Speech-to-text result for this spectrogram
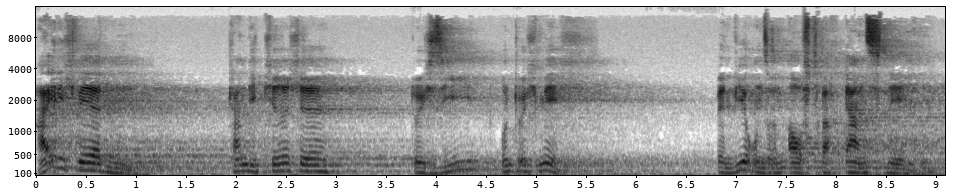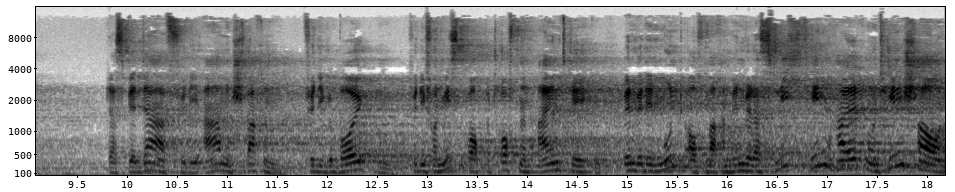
Heilig werden kann die Kirche durch Sie und durch mich. wenn wir unseren Auftrag ernst nehmen, dass wir da für die armen, schwachen, für die gebeugten, für die von Missbrauch betroffenen eintreten, wenn wir den Mund aufmachen, wenn wir das Licht hinhalten und hinschauen,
